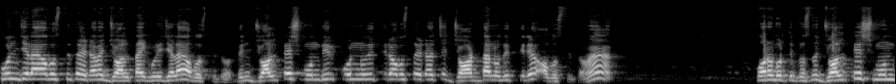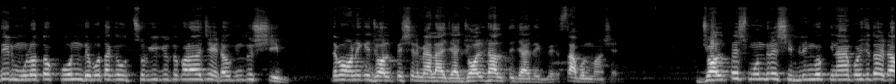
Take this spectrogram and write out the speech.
কোন জেলায় অবস্থিত? এটা হবে জলপাইগুড়ি জেলায় অবস্থিত। দেন জলপেশ মন্দির কোন নদীর তীরে অবস্থিত? এটা হচ্ছে জর্দা নদীর তীরে অবস্থিত হ্যাঁ? পরবর্তী প্রশ্ন, জলপেশ মন্দির মূলত কোন দেবতাকে উৎসর্গীকৃত করা হয়েছে? এটাও কিন্তু শিব। দেখবে অনেকে জলপেশের মেলায় যায়, জল ঢালতে যায়, দেখবে, শ্রাবণ মাসে। জলপেশ মন্দিরের শিবলিঙ্গ কি নামে পরিচিত? এটা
